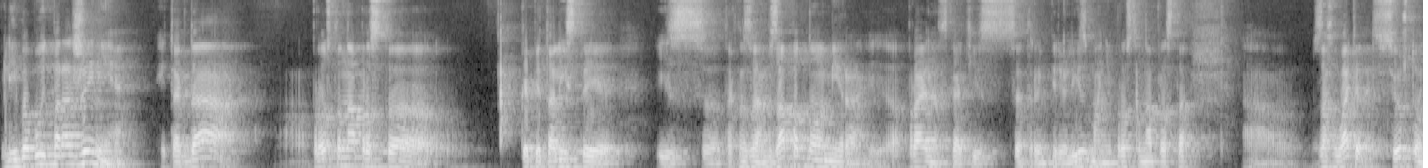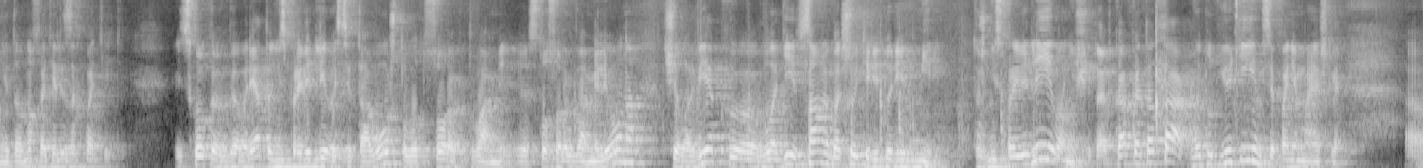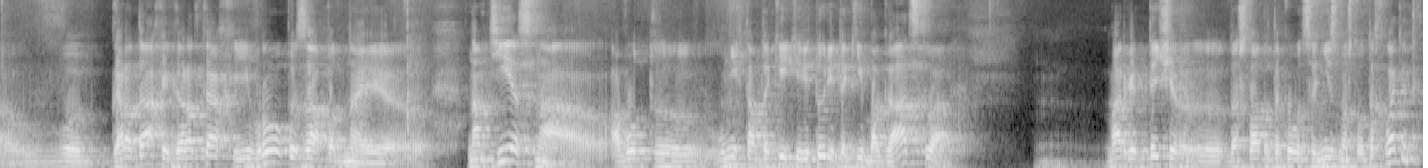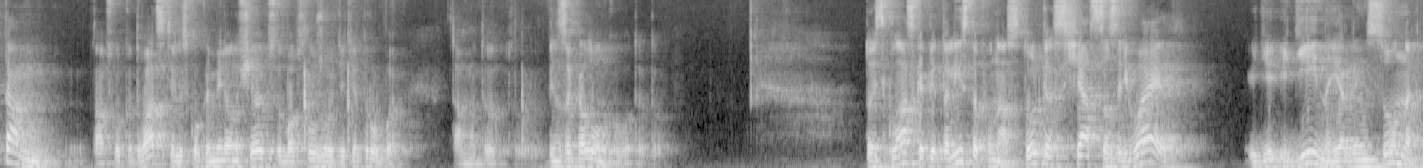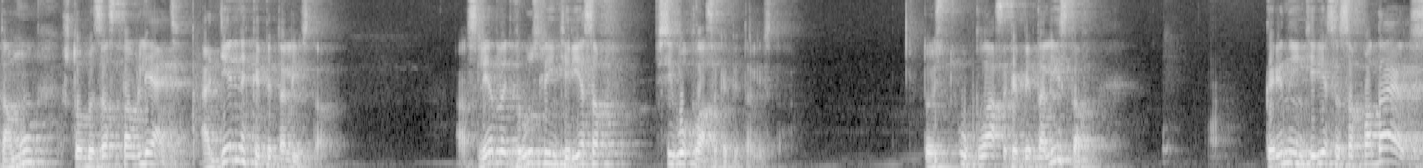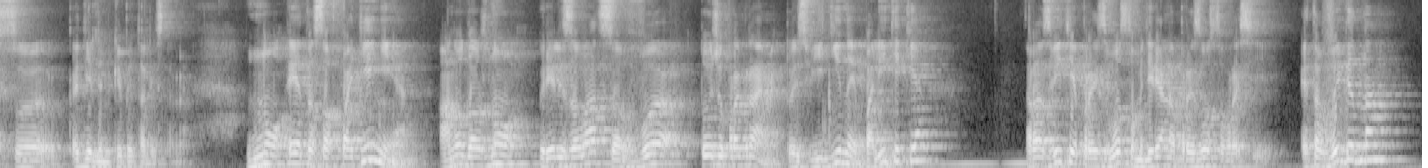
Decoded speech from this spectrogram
Либо будет поражение, и тогда просто-напросто капиталисты из так называемого западного мира, правильно сказать, из центра империализма, они просто-напросто захватят все, что они давно хотели захватить. И сколько говорят о несправедливости того, что вот 42, 142 миллиона человек э, владеет самой большой территорией в мире. Это же несправедливо, они считают. Как это так? Мы тут ютимся, понимаешь ли. Э, в городах и городках Европы западной э, нам тесно, а вот у них там такие территории, такие богатства. Маргарет Тэтчер дошла до такого цинизма, что да хватит там там сколько, 20 или сколько миллионов человек, чтобы обслуживать эти трубы. Там эту бензоколонку вот эту. То есть класс капиталистов у нас только сейчас созревает идейно и организационно к тому, чтобы заставлять отдельных капиталистов следовать в русле интересов всего класса капиталистов. То есть у класса капиталистов коренные интересы совпадают с отдельными капиталистами – но это совпадение, оно должно реализоваться в той же программе, то есть в единой политике развития производства, материального производства в России. Это выгодно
